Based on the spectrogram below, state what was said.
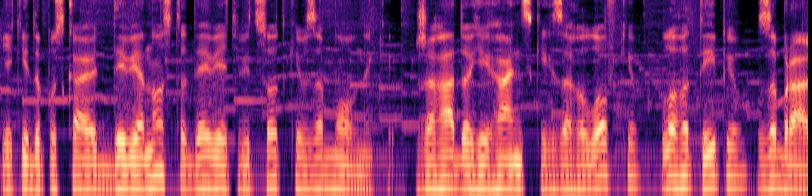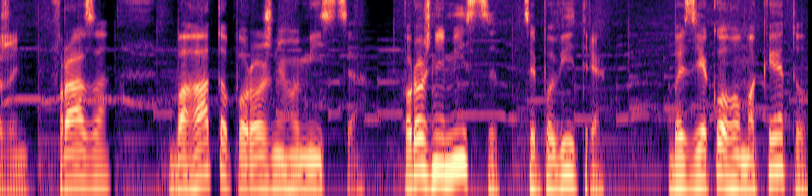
які допускають 99% замовників: жага до гігантських заголовків, логотипів, зображень, фраза багато порожнього місця. Порожнє місце це повітря, без якого макету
